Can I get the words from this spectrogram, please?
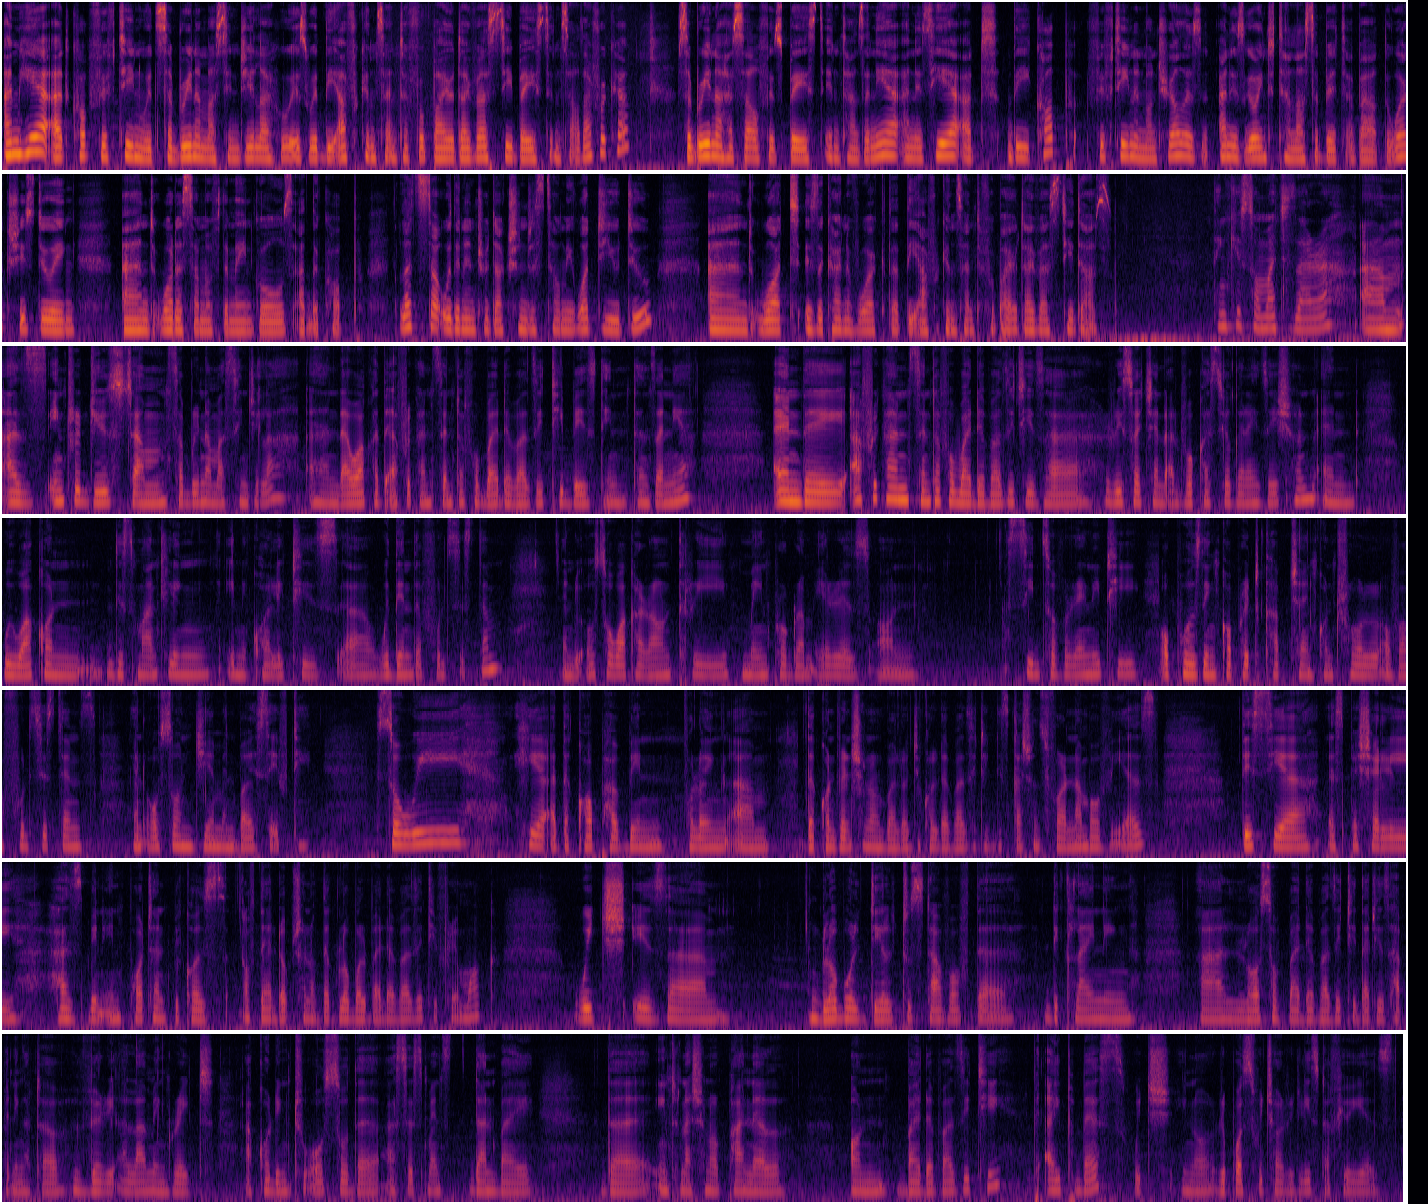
I'm here at COP15 with Sabrina Masinjila, who is with the African Center for Biodiversity based in South Africa. Sabrina herself is based in Tanzania and is here at the COP15 in Montreal and is going to tell us a bit about the work she's doing and what are some of the main goals at the COP. Let's start with an introduction. Just tell me what do you do and what is the kind of work that the African Center for Biodiversity does? Thank you so much, Zara. Um, as introduced, I'm Sabrina Masinjila, and I work at the African Center for Biodiversity based in Tanzania. And the African Center for Biodiversity is a research and advocacy organization, and we work on dismantling inequalities uh, within the food system. And we also work around three main program areas on seed sovereignty, opposing corporate capture and control of our food systems, and also on GM and biosafety. So we here at the COP have been following um, the Convention on Biological Diversity discussions for a number of years. This year, especially, has been important because of the adoption of the Global Biodiversity Framework, which is a um, global deal to stave off the declining uh, loss of biodiversity that is happening at a very alarming rate, according to also the assessments done by the International Panel on Biodiversity, IPBES, which you know reports which are released a few years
